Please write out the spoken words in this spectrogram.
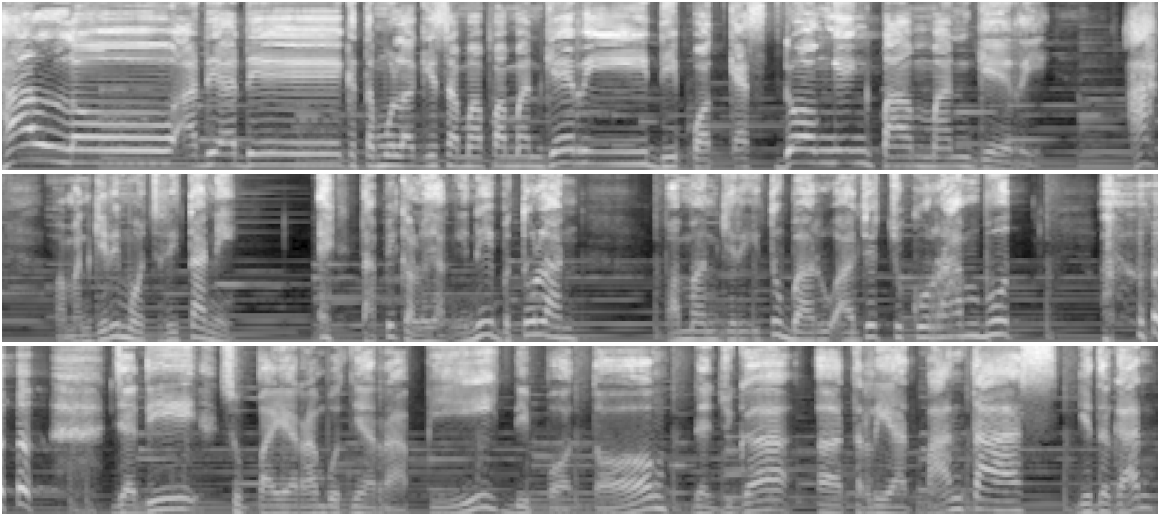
Halo adik-adik, ketemu lagi sama Paman Geri di podcast Dongeng Paman Geri. Ah, Paman Geri mau cerita nih. Eh, tapi kalau yang ini betulan, Paman Geri itu baru aja cukur rambut. Jadi supaya rambutnya rapi, dipotong dan juga eh, terlihat pantas, gitu kan?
